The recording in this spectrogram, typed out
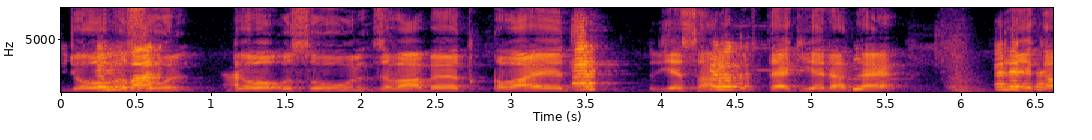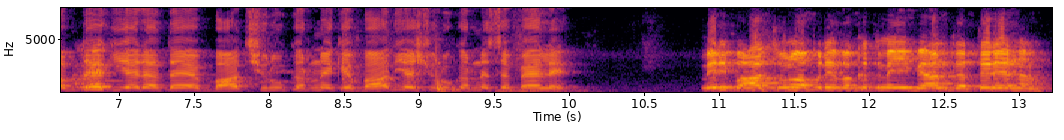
جو اصول جو اصول ضوابط قواعد یہ سارا کچھ طے کیا جاتا ہے۔ یہ کب طے کیا جاتا ہے؟ بات شروع کرنے کے بعد یا شروع کرنے سے پہلے؟ میری بات سنو اپنے وقت میں یہ بیان کرتے رہنا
